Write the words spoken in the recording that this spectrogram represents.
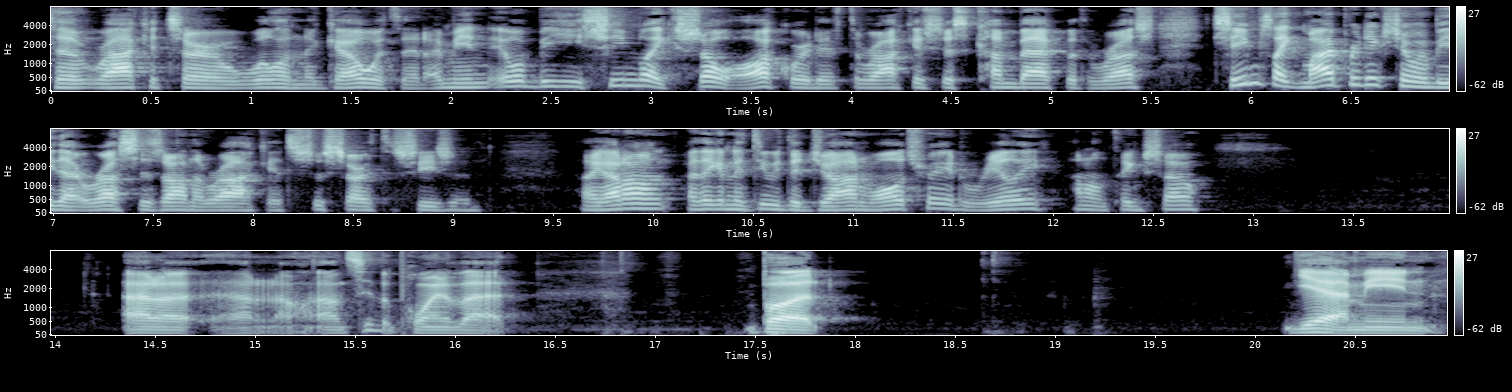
the Rockets are willing to go with it. I mean, it would be seem like so awkward if the Rockets just come back with Russ. It seems like my prediction would be that Russ is on the Rockets to start the season. Like I don't are they going to do the John Wall trade? Really? I don't think so. I don't I don't know. I don't see the point of that. But yeah, I mean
